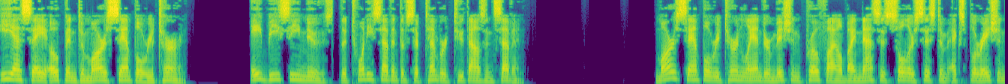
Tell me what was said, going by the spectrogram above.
ESA open to Mars sample return. ABC News, the 27th of September 2007. Mars sample return lander mission profile by NASA's Solar System Exploration.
